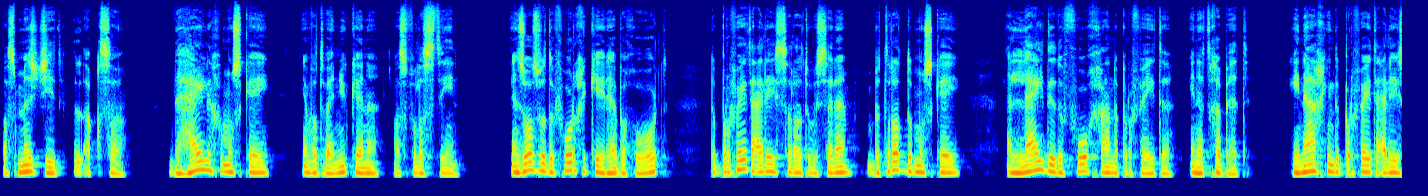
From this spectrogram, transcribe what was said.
als Masjid al-Aqsa, de heilige moskee in wat wij nu kennen als Palestijn. En zoals we de vorige keer hebben gehoord, de profeet wassalam betrad de moskee en leidde de voorgaande profeten in het gebed. Hierna ging de profeet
